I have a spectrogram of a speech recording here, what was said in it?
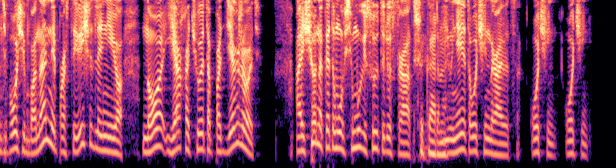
Ну, типа, очень банальные, простые вещи для нее, но я хочу это поддерживать, а еще она к этому всему рисует иллюстрации. Шикарно. И мне это очень нравится. Очень, очень,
